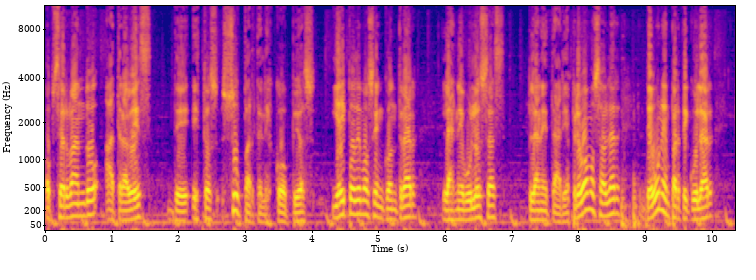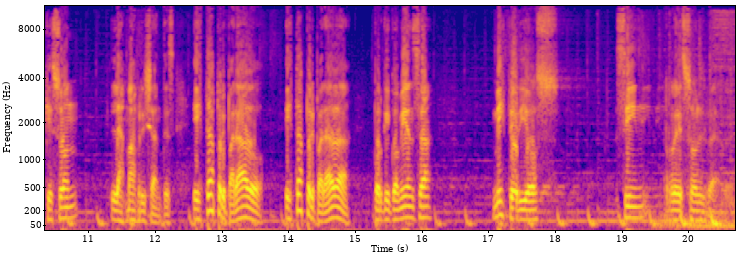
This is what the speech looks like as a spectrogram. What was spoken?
Observando a través de estos supertelescopios y ahí podemos encontrar las nebulosas planetarias. Pero vamos a hablar de una en particular que son las más brillantes. ¿Estás preparado? ¿Estás preparada? Porque comienza Misterios sin resolver.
